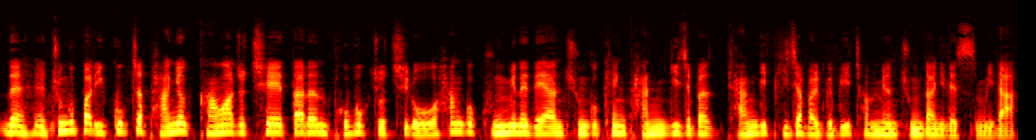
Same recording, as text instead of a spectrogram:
네, 중국발 입국자 방역 강화 조치에 따른 보복 조치로 한국 국민에 대한 중국행 단기, 비자 발급이 전면 중단이 됐습니다.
